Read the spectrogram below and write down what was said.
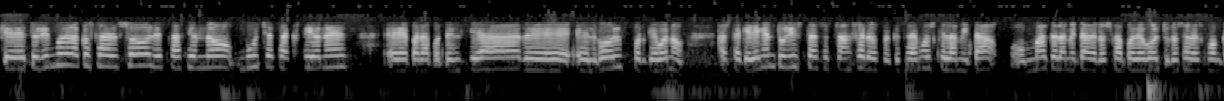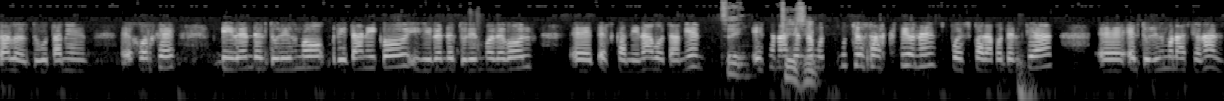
que Turismo de la Costa del Sol está haciendo muchas acciones eh, para potenciar eh, el golf, porque bueno, hasta que lleguen turistas extranjeros, porque sabemos que la mitad o más de la mitad de los campos de golf, tú lo sabes Juan Carlos, tú también eh, Jorge, viven del turismo británico y viven del turismo de golf eh, escandinavo también. Están haciendo muchas acciones pues para potenciar eh, el turismo nacional.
